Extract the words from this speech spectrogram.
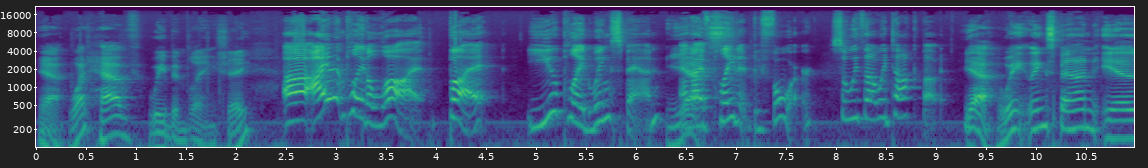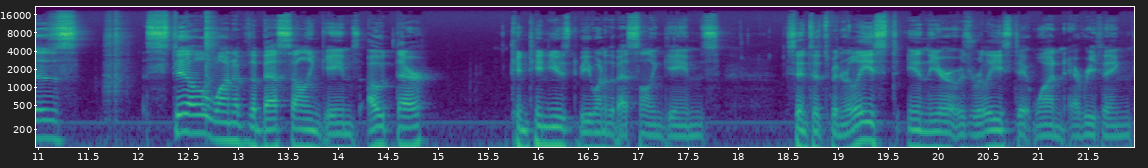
Yeah. What have we been playing, Shay? Uh, I haven't played a lot, but you played Wingspan, and I've played it before, so we thought we'd talk about it. Yeah, Wing- Wingspan is still one of the best selling games out there. Continues to be one of the best selling games since it's been released. In the year it was released, it won everything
